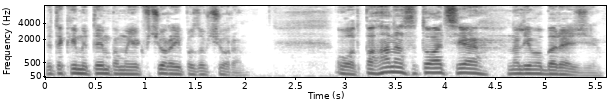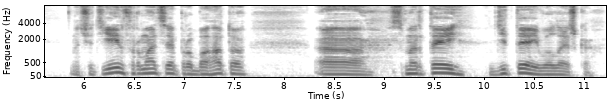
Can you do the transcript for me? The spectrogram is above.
не такими темпами, як вчора і позавчора. От, погана ситуація на лівобережжі. Значить, є інформація про багато е, смертей дітей в Олешках,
